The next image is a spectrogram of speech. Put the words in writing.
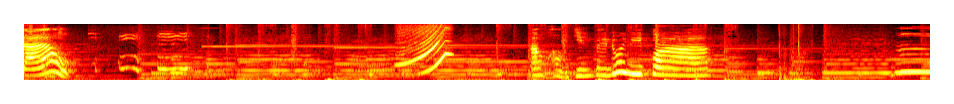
แล้ว เอาของกินไปด้วยดีกว่า อืม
